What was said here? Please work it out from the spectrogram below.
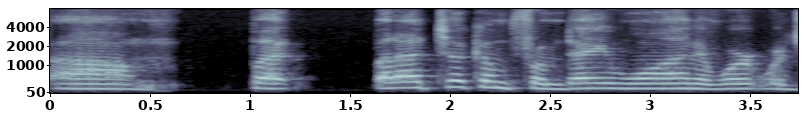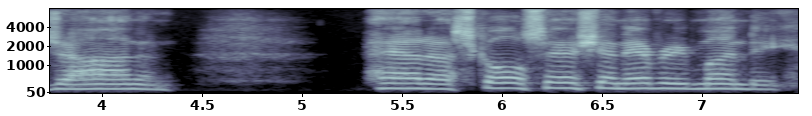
Um, but but I took them from day one and worked with John and had a skull session every Monday,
